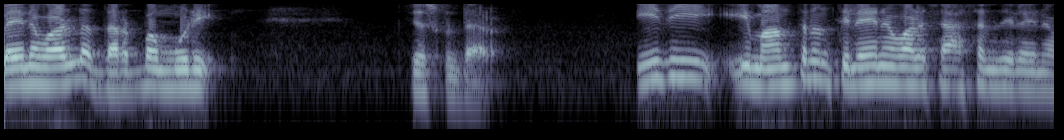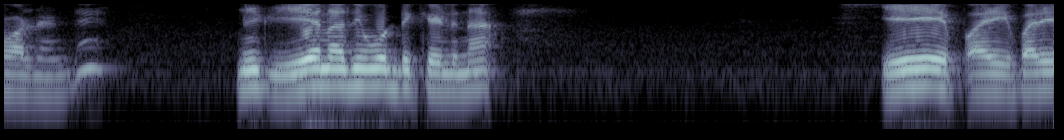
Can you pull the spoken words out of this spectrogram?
లేని వాళ్ళు దర్భముడి చేసుకుంటారు. ఇది ఈ మంత్రం తెలియని వాళ్ళ శాస్త్రం తెలియని వాళ్ళు అంటే మీకు ఏ నది ఒడ్డుకి వెళ్ళినా ఏ పరి పరి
